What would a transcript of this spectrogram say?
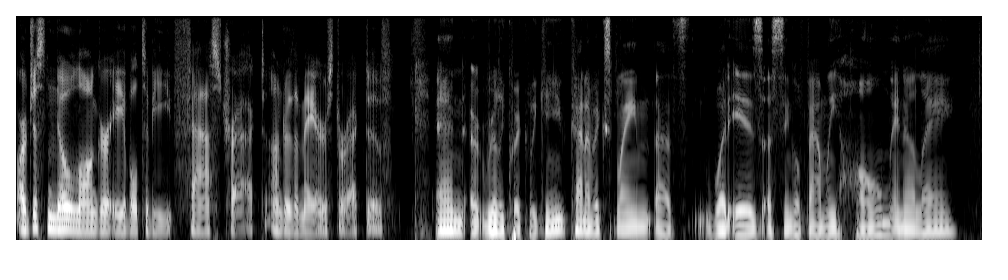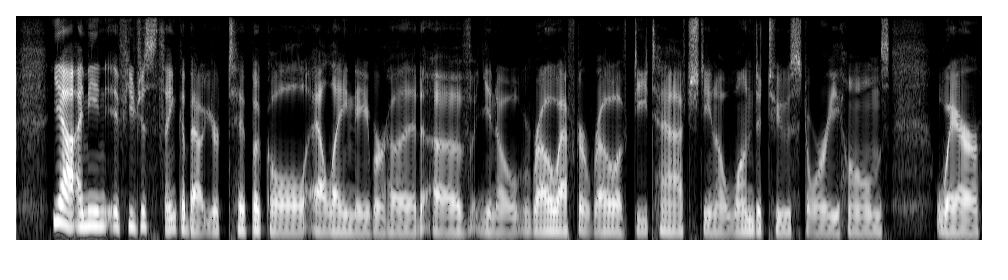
are just no longer able to be fast tracked under the mayor's directive. And uh, really quickly, can you kind of explain uh, what is a single family home in LA? Yeah, I mean, if you just think about your typical LA neighborhood of, you know, row after row of detached, you know, one to two story homes where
